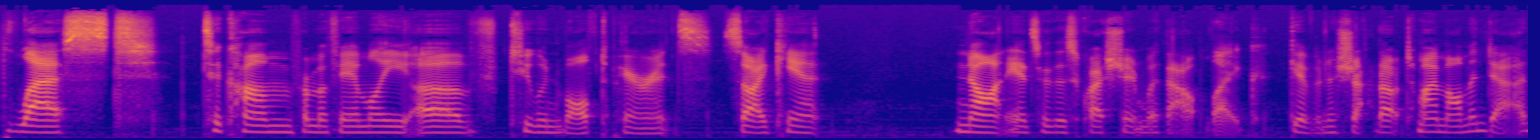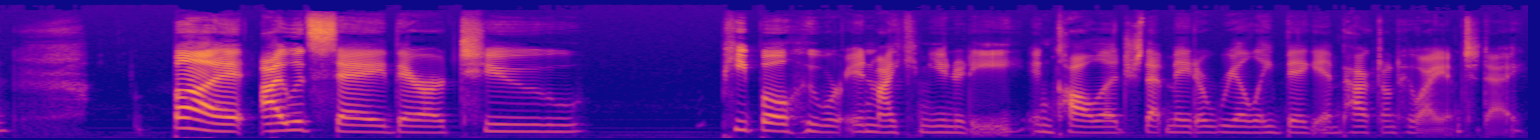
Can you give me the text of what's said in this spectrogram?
blessed to come from a family of two involved parents. So I can't not answer this question without like giving a shout out to my mom and dad. But I would say there are two people who were in my community in college that made a really big impact on who I am today.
